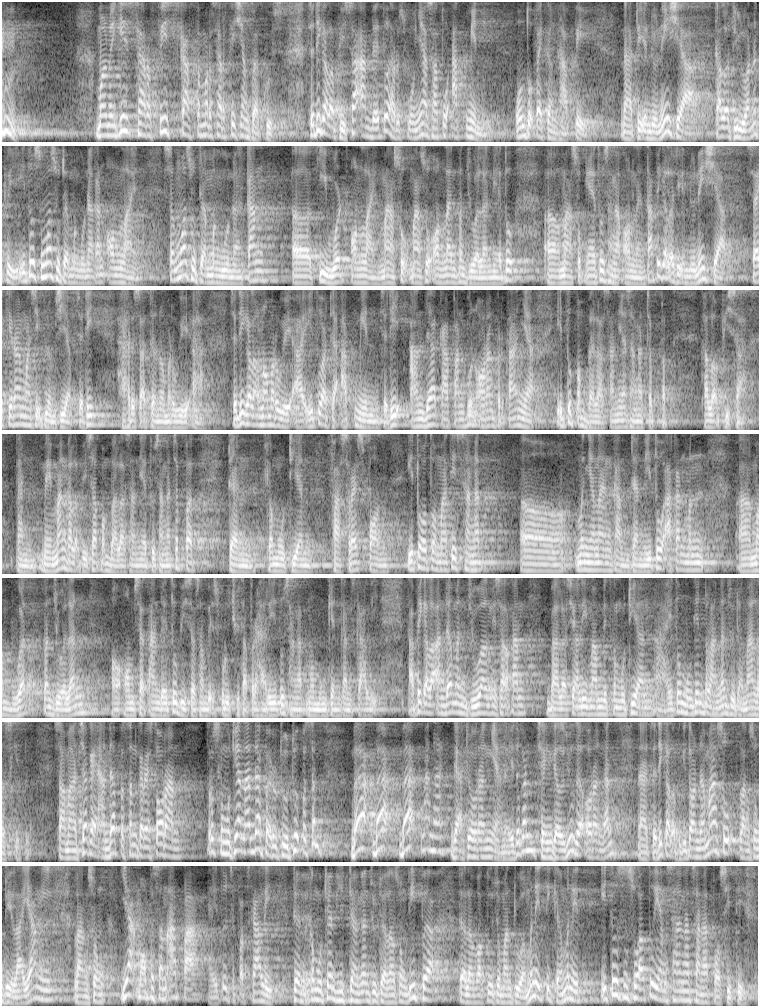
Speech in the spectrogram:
memiliki service customer service yang bagus. Jadi kalau bisa Anda itu harus punya satu admin untuk pegang HP. Nah di Indonesia, kalau di luar negeri itu semua sudah menggunakan online, semua sudah menggunakan uh, keyword online, masuk masuk online penjualannya itu uh, masuknya itu sangat online. Tapi kalau di Indonesia, saya kira masih belum siap. Jadi harus ada nomor WA. Jadi kalau nomor WA itu ada admin. Jadi anda kapan pun orang bertanya, itu pembalasannya sangat cepat kalau bisa. Dan memang kalau bisa pembalasannya itu sangat cepat dan kemudian fast respon itu otomatis sangat uh, menyenangkan dan itu akan men, uh, membuat penjualan uh, omset Anda itu bisa sampai 10 juta per hari itu sangat memungkinkan sekali. Tapi kalau Anda menjual misalkan balasnya 5 menit kemudian, nah itu mungkin pelanggan sudah males gitu. Sama aja kayak Anda pesan ke restoran, terus kemudian Anda baru duduk pesan, "Mbak, Mbak, Mbak, mana?" nggak ada orangnya. Nah, itu kan jengkel juga orang kan. Nah, jadi kalau begitu Anda masuk langsung dilayani, langsung, "Ya, mau pesan apa?" Nah, itu cepat sekali. Dan kemudian hidangan sudah langsung tiba dalam waktu cuma 2 menit, 3 menit. Itu sesuatu yang sangat-sangat positif.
